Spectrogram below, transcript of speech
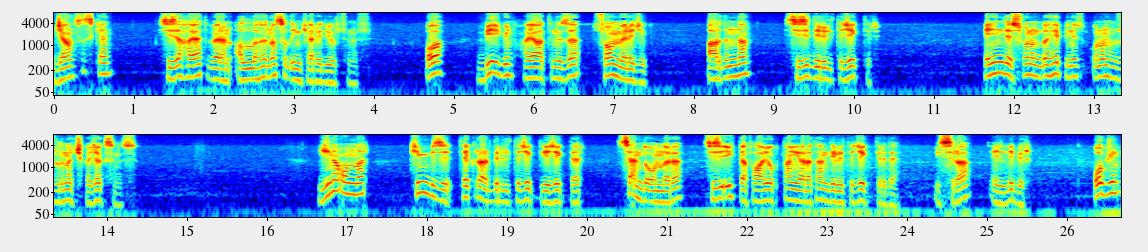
Cansızken size hayat veren Allah'ı nasıl inkar ediyorsunuz? O bir gün hayatınıza son verecek. Ardından sizi diriltecektir. Eninde sonunda hepiniz onun huzuruna çıkacaksınız. Yine onlar kim bizi tekrar diriltecek diyecekler. Sen de onlara sizi ilk defa yoktan yaratan diriltecektir de. İsra 51 O gün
